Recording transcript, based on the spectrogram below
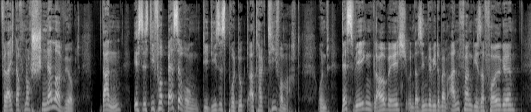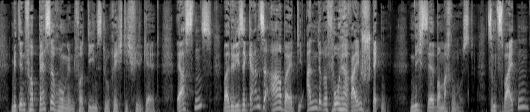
vielleicht auch noch schneller wirkt, dann ist es die Verbesserung, die dieses Produkt attraktiver macht. Und deswegen glaube ich, und da sind wir wieder beim Anfang dieser Folge, mit den Verbesserungen verdienst du richtig viel Geld. Erstens, weil du diese ganze Arbeit, die andere vorher reinstecken, nicht selber machen musst. Zum Zweiten,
